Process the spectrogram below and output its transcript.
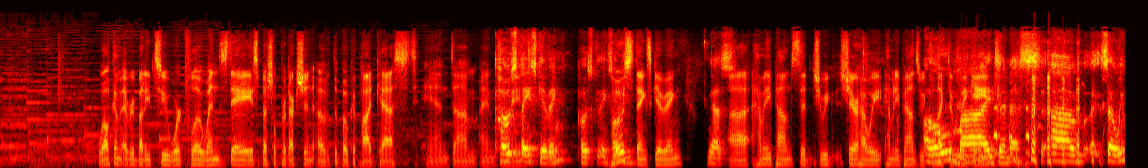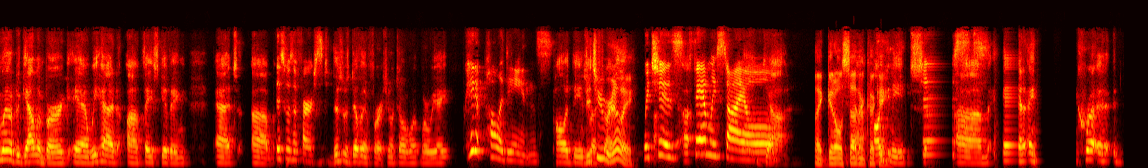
Welcome, everybody, to Workflow Wednesday, special production of the Bokeh podcast. And um, I am post Thanksgiving. Post Thanksgiving. Post Thanksgiving. Yes. Uh, how many pounds did should we share? How we how many pounds we collectively gained? oh my gained? goodness! um, so we went up to Gatlinburg and we had uh, Thanksgiving at. Um, This was a first. this was definitely a first. You want to tell where we ate? We ate at Paula Deen's, Paula Deen's. Did you really which is Uh, family style. Yeah. like good old Southern yeah, All you can cooking? eat. Just, Um, and, and incre- it,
